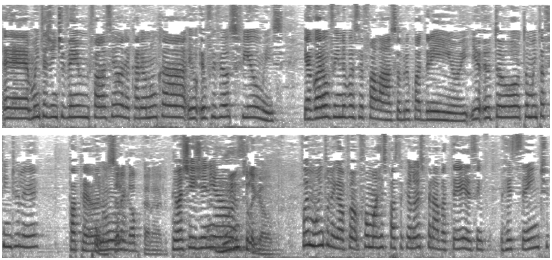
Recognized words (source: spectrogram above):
é, muita gente veio me falar assim: olha, cara, eu nunca. Eu, eu fui ver os filmes. E agora ouvindo você falar sobre o quadrinho, e eu, eu tô, tô muito afim de ler papel. Pô, não, isso é legal pra caralho. Eu achei genial. Muito assim. legal. Foi muito legal. Foi, foi uma resposta que eu não esperava ter, assim, recente.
